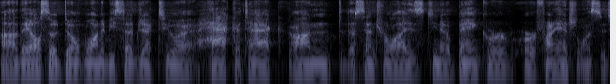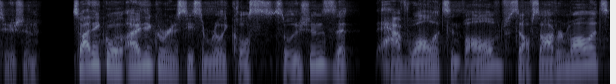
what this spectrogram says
Uh, they also don't want to be subject to a hack attack on the centralized, you know, bank or or financial institution. So I think we'll, I think we're going to see some really cool solutions that have wallets involved, self-sovereign wallets,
